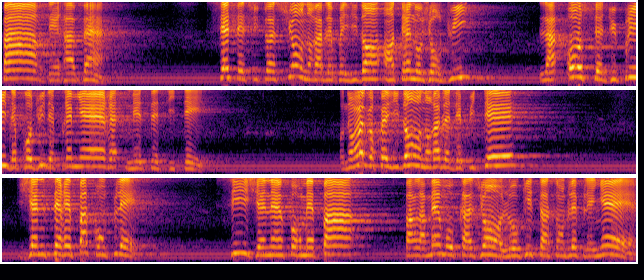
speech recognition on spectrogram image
par des ravins. Cette situation, honorable président, entraîne aujourd'hui la hausse du prix des produits de première nécessité. Honorable président, honorable député, je ne serais pas complet si je n'informais pas par la même occasion l'Auguste Assemblée plénière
